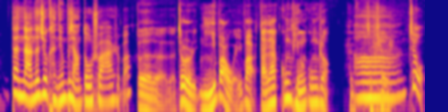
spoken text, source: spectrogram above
但男的就肯定不想都刷是吧？对对对对，就是你一半我一半，大家公平公正，就就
